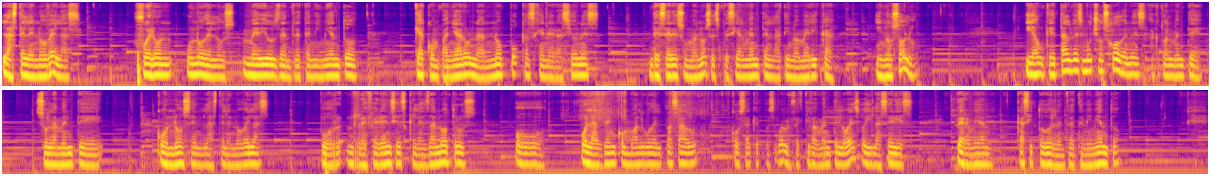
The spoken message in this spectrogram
Las telenovelas fueron uno de los medios de entretenimiento que acompañaron a no pocas generaciones de seres humanos, especialmente en Latinoamérica y no solo. Y aunque tal vez muchos jóvenes actualmente solamente conocen las telenovelas por referencias que les dan otros o, las ven como algo del pasado, cosa que pues bueno, efectivamente lo es, hoy las series permean casi todo el entretenimiento.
